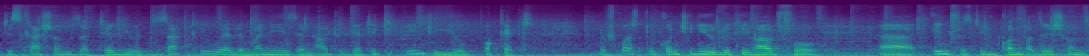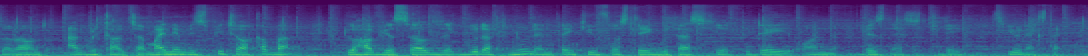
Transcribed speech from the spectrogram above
discussions that tell you exactly where the money is and how to get it into your pocket. And of course, to continue looking out for uh, interesting conversations around agriculture. My name is Peter Wakaba. Do have yourselves a good afternoon and thank you for staying with us here today on Business Today. See you next time.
